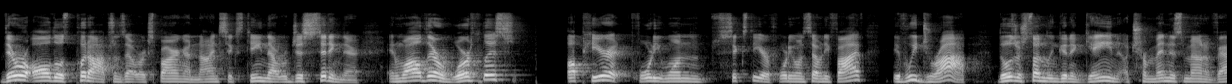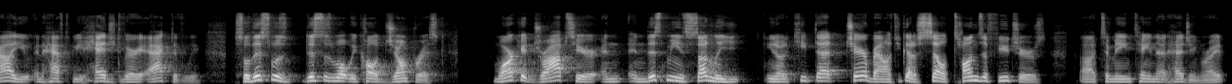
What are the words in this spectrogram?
there were all those put options that were expiring on 916 that were just sitting there and while they're worthless up here at 4160 or 4175 if we drop those are suddenly going to gain a tremendous amount of value and have to be hedged very actively so this was this is what we call jump risk market drops here and and this means suddenly you know, to keep that chair balance, you got to sell tons of futures uh, to maintain that hedging, right?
